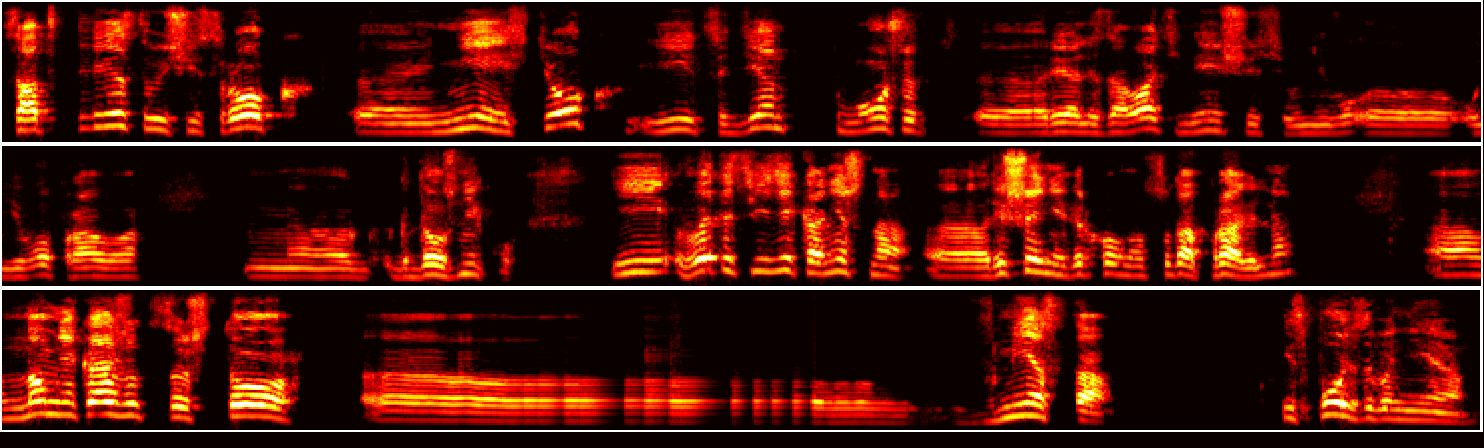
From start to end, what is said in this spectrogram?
соответствующий срок не истек, и цидент может э, реализовать имеющееся у него, э, у него право э, к должнику. И в этой связи, конечно, решение Верховного суда правильно, но мне кажется, что вместо использования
